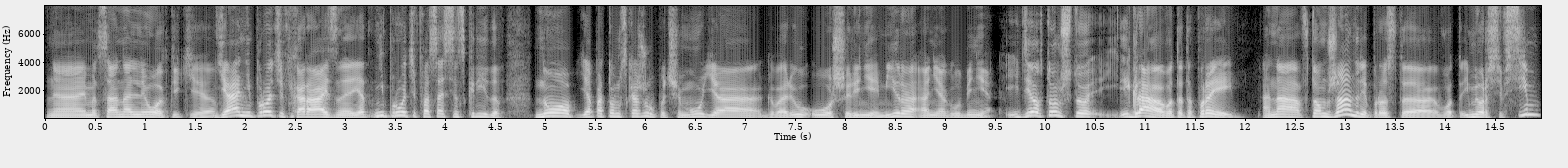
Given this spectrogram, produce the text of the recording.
э, эмоциональные отклики. Я не против Horizon, я не против Assassin's Creed, но я потом скажу, почему я говорю о ширине мира, а не о глубине. И дело в том, что игра вот эта Prey, она в том жанре просто вот Immersive Sim,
